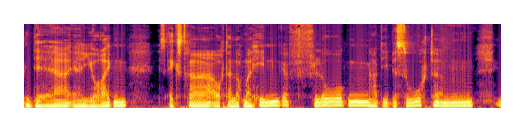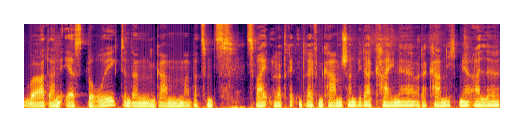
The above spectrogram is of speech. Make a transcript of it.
Der äh, Jorgen ist extra auch dann nochmal hingeflogen, hat die besucht, ähm, war dann erst beruhigt und dann kam aber zum zweiten oder dritten Treffen kamen schon wieder keine oder kamen nicht mehr alle.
